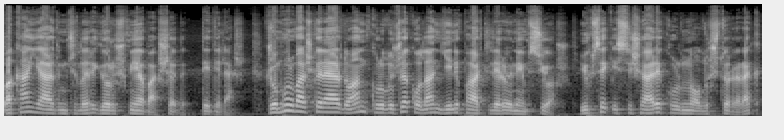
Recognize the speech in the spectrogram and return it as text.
bakan yardımcıları görüşmeye başladı dediler. Cumhurbaşkanı Erdoğan kurulacak olan yeni partileri önemsiyor. Yüksek İstişare Kurulu'nu oluşturarak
